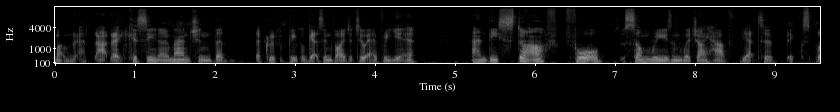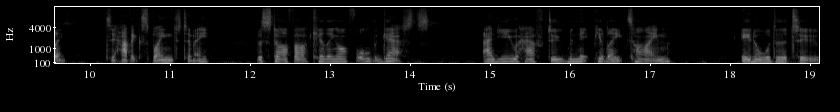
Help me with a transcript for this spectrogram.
well, at a casino mansion that a group of people gets invited to every year, and the staff, for some reason which I have yet to explain, to have explained to me, the staff are killing off all the guests, and you have to manipulate time in order to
